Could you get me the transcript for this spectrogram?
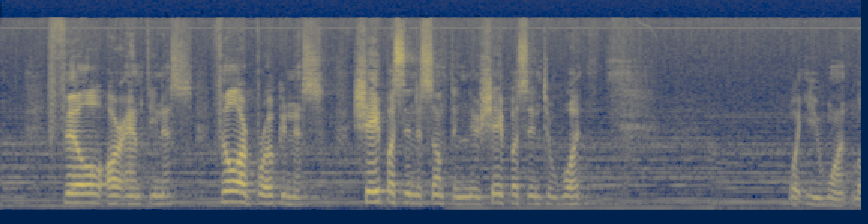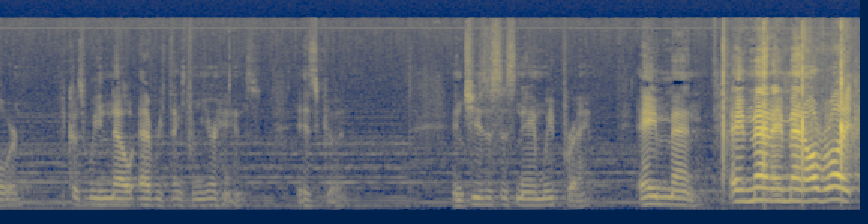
Fill our emptiness, fill our brokenness, shape us into something new, shape us into what, what you want, Lord, because we know everything from your hands is good. In Jesus' name we pray. Amen. Amen. Amen. All right.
